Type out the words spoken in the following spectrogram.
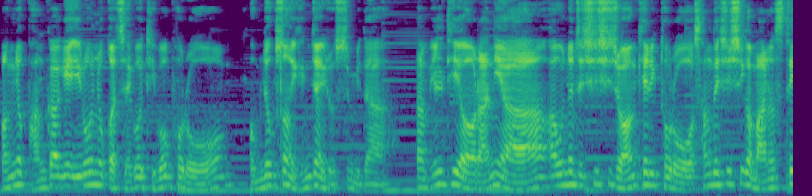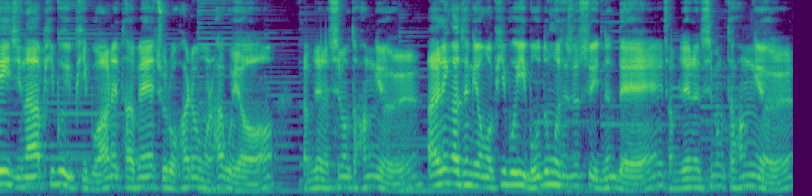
광역 반각의 이론 효과 제거 디버퍼로 범용성이 굉장히 좋습니다. 다음 1티어 라니아 아웃전체 CC 저항 캐릭터로 상대 CC가 많은 스테이지나 PVP 무한의 탑에 주로 활용을 하고요. 잠재는 치명타 확률 아일린 같은 경우 PV 모든 곳에 쓸 수 있는데 잠재는 치명타 확률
